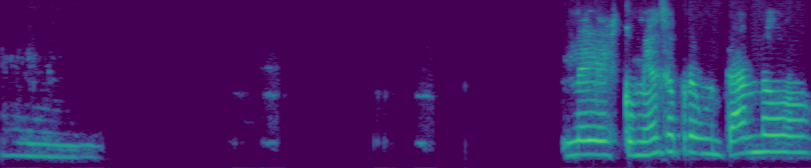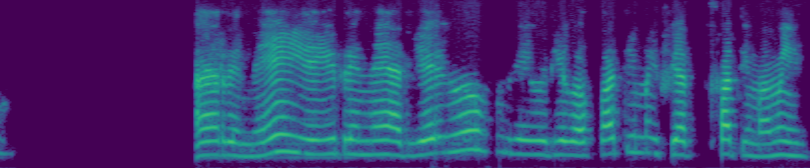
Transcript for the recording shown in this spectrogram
Mm. Les comienzo preguntando a René y de ahí René a Diego, Diego, Diego a Fátima y Fátima a mí.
